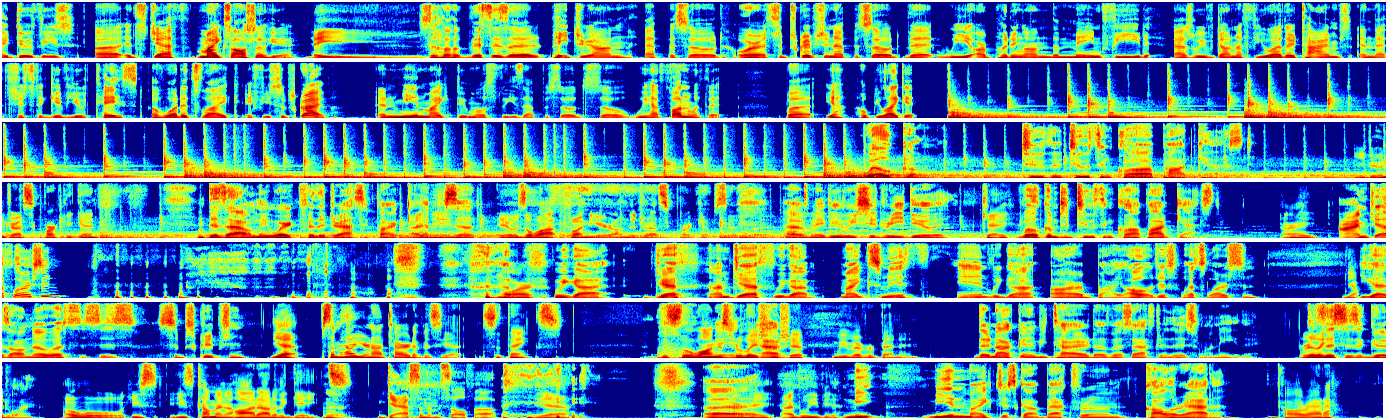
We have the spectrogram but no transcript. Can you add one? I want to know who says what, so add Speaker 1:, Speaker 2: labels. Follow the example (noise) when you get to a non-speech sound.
Speaker 1: Hey Toothies, uh, it's Jeff. Mike's also here.
Speaker 2: Hey.
Speaker 1: So this is a Patreon episode or a subscription episode that we are putting on the main feed as we've done a few other times, and that's just to give you a taste of what it's like if you subscribe. And me and Mike do most of these episodes, so we have fun with it. But yeah, hope you like it. To the Tooth and Claw podcast.
Speaker 3: You doing Jurassic Park again?
Speaker 1: Does that only work for the Jurassic Park
Speaker 3: I
Speaker 1: episode?
Speaker 3: mean, it was a lot funnier on the Jurassic Park episode, but
Speaker 1: uh, maybe
Speaker 3: it.
Speaker 1: we should redo it.
Speaker 3: Okay.
Speaker 1: Welcome to Tooth and Claw podcast.
Speaker 3: All right.
Speaker 1: I'm Jeff Larson.
Speaker 3: You are. (laughs)
Speaker 1: We got Jeff. I'm Jeff. We got Mike Smith, and we got our biologist Wes Larson.
Speaker 3: Yep.
Speaker 1: You guys all know us. This is subscription.
Speaker 3: Yeah. Somehow you're not tired of us yet. So thanks. This is the longest
Speaker 1: man.
Speaker 3: relationship we've ever been in.
Speaker 1: They're not going to be tired of us after this one either.
Speaker 3: Really?
Speaker 1: This is a good one.
Speaker 3: oh, he's he's coming hot out of the gates.
Speaker 2: Gassing himself up.
Speaker 3: Yeah. (laughs)
Speaker 1: Uh,
Speaker 3: All right. I believe you.
Speaker 1: Me, me and Mike just got back from Colorado.
Speaker 3: Colorado?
